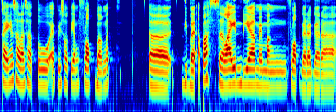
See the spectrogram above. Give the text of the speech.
kayaknya salah satu episode yang flop banget eh di apa selain dia memang flop gara-gara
